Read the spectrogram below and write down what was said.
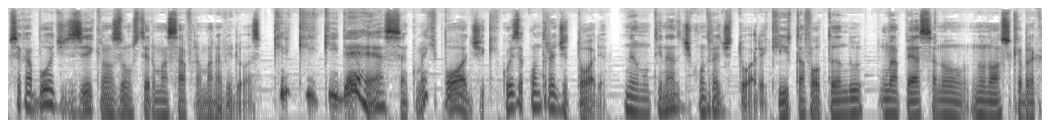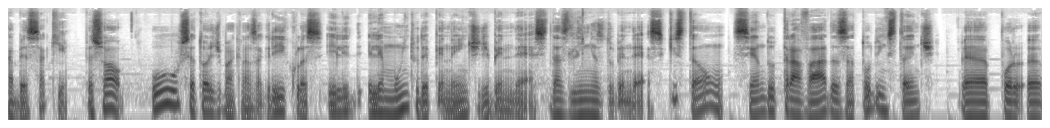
Você acabou de dizer que nós vamos ter uma safra maravilhosa. Que, que, que ideia é essa? Como é que pode? Que coisa contraditória. Não, não tem nada de contraditório. Aqui está faltando uma peça no, no nosso quebra-cabeça aqui. Pessoal, o setor de máquinas agrícolas, ele, ele é muito dependente de BNDES, das linhas do BNDES, que estão sendo travadas a todo instante é, por, é,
